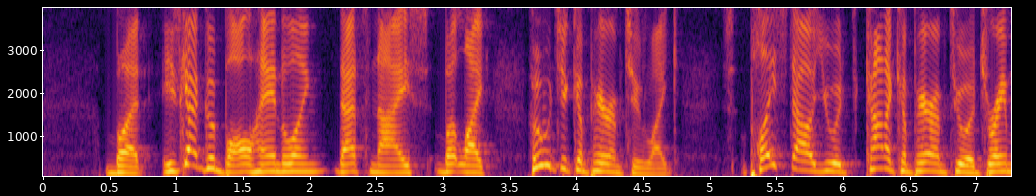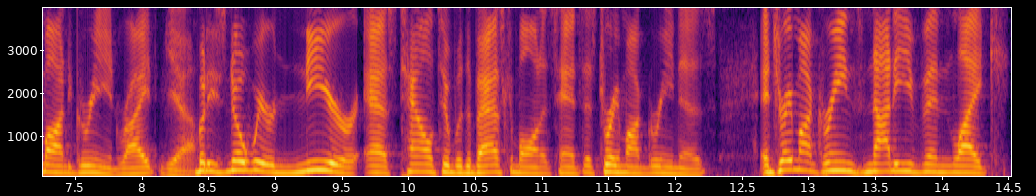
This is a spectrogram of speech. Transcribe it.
but he's got good ball handling. That's nice. But like, who would you compare him to? Like play style, you would kind of compare him to a Draymond Green, right? Yeah. But he's nowhere near as talented with the basketball in his hands as Draymond Green is, and Draymond Green's not even like.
